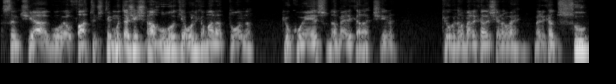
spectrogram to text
Santiago é o fato de ter muita gente na rua, que é a única maratona que eu conheço da América Latina, que eu, na América Latina, vai, América do Sul,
